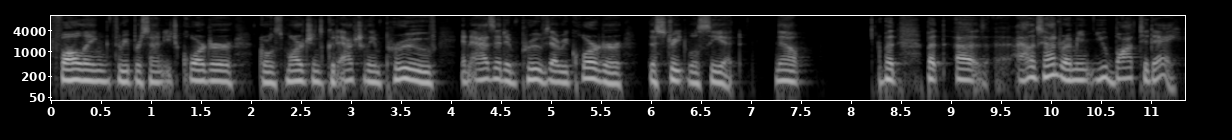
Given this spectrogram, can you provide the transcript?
falling 3% each quarter, gross margins could actually improve. And as it improves every quarter, the street will see it. Now, but, but, uh, Alexandra, I mean, you bought today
